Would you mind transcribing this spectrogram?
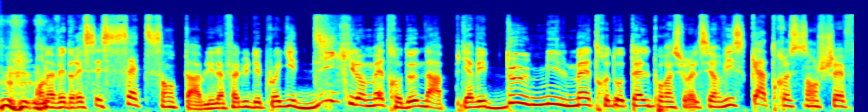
Hein. on avait dressé 700 tables. Il a fallu déployer 10 kilomètres de nappes. Il y avait 2000 mètres d'hôtel pour assurer le service, 400 chefs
